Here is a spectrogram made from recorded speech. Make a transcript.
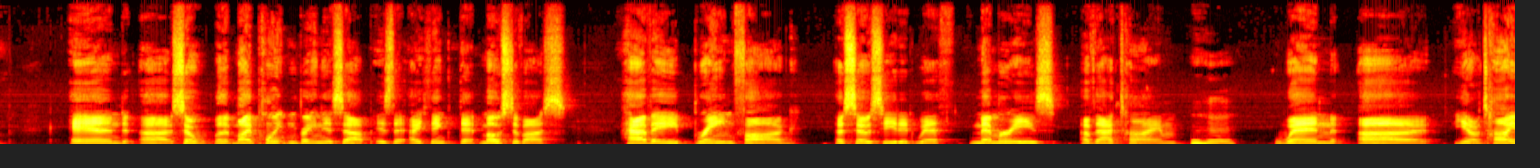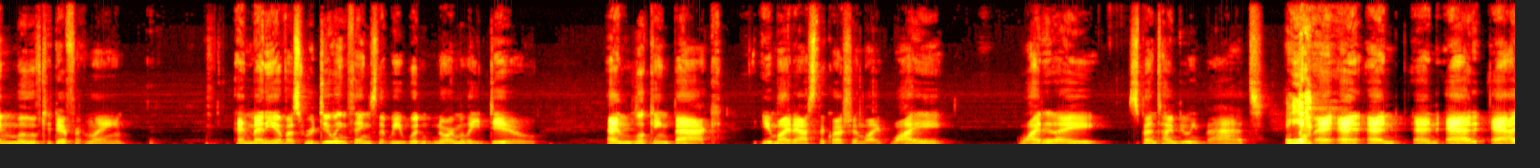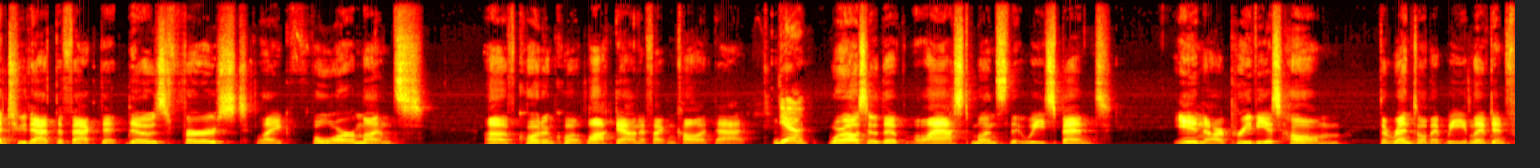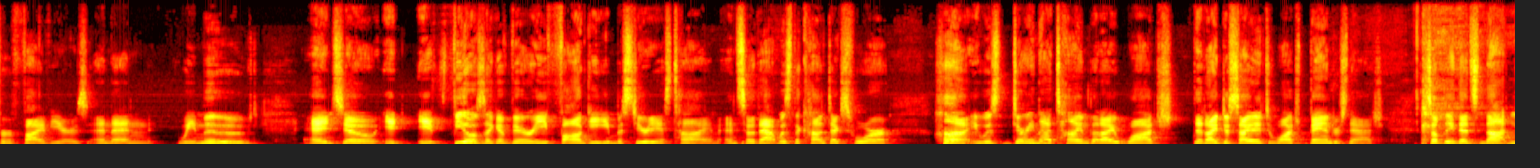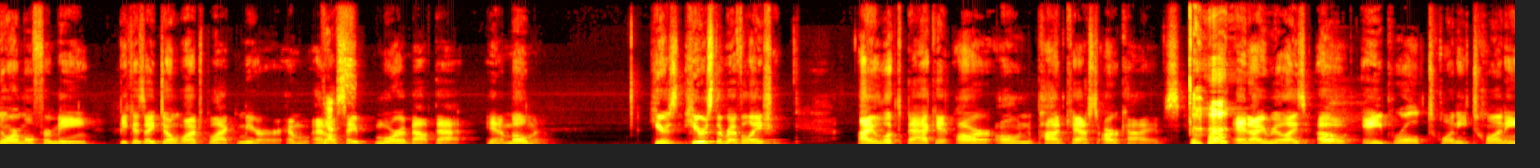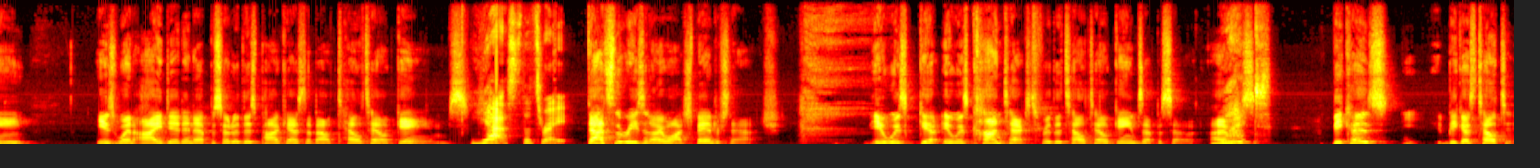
And uh, so my point in bringing this up is that I think that most of us have a brain fog associated with memories of that time hmm when uh, you know time moved differently and many of us were doing things that we wouldn't normally do. And looking back you might ask the question like why why did i spend time doing that? Yeah. and and and add add to that the fact that those first like 4 months of quote unquote lockdown if i can call it that Yeah. were also the last months that we spent in our previous home, the rental that we lived in for five years, and then we moved. And so it it feels like a very foggy, mysterious time. And so that was the context for, huh, it was during that time that I watched that I decided to watch Bandersnatch. Something that's not normal for me because I don't watch Black Mirror. And and I'll say more about that in a moment here's here's the revelation. I looked back at our own podcast archives and I realized, oh, April 2020 is when I did an episode of this podcast about Telltale Games. yes, that's right. That's the reason I watched Bandersnatch. It was it was context for the Telltale Games episode. I what? was because because Telltale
